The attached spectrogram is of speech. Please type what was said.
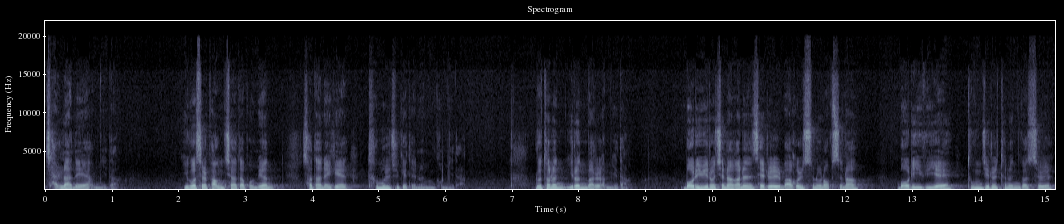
잘라내야 합니다. 이것을 방치하다 보면 사단에게 틈을 주게 되는 겁니다. 루터는 이런 말을 합니다. 머리 위로 지나가는 새를 막을 수는 없으나 머리 위에 둥지를 트는 것을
